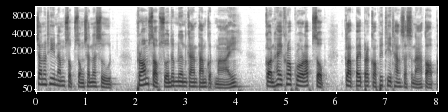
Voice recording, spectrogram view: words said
เจ้าหน้าที่นำศพส่งชนสูตร พร้อมสอบสวนดำเนินการตามกฎหมาย ก่อนให้ครอบครัวรับศพกลับไปประกอบพิธีทางศาสนาต่อไป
